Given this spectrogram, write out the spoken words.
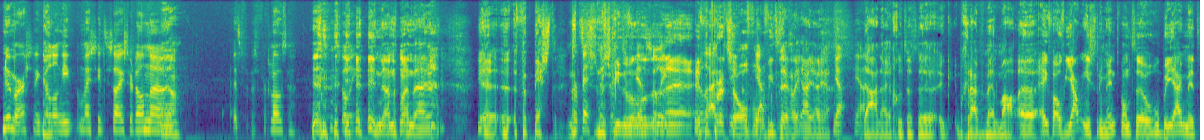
nummers. En ik wil Ja. dan niet op mijn synthesizer dan eh, ja. het, het verkloten. Sorry. nou, maar nee. Verpesten. Verpesten. misschien wel Ja, sorry. eh, Ik wil dat even prutsen of. Ja, of iets verprutsen. dergelijks. Ja, ja, ja. Ja, ja. Ja, nou ja, goed, dat, ik begrijp hem helemaal. Even over jouw instrument, want hoe ben jij met,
